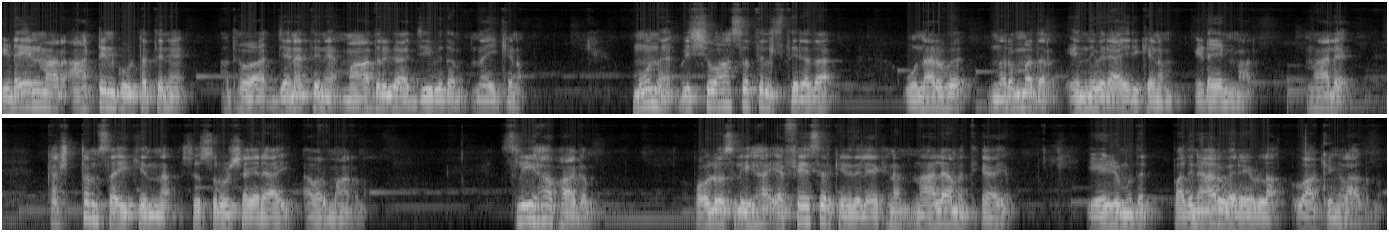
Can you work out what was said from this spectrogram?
ഇടയന്മാർ ആട്ടിൻകൂട്ടത്തിന് അഥവാ ജനത്തിന് മാതൃകാ ജീവിതം നയിക്കണം. മൂന്ന് വിശ്വാസത്തിൽ സ്ഥിരത ഉണർവ് നിർമ്മതർ എന്നിവരായിരിക്കണം ഇടയന്മാർ. നാല് കഷ്ടം സഹിക്കുന്ന ശുശ്രൂഷകരായി അവർ മാറണം. സ്ലീഹ ഭാഗം പൗലോ സ്ലീഹ എഫ് എസർക്ക് എഴുതിയ ലേഖനം നാലാം അധ്യായം ഏഴ് മുതൽ പതിനാറ് വരെയുള്ള വാക്യങ്ങളാകുന്നു.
